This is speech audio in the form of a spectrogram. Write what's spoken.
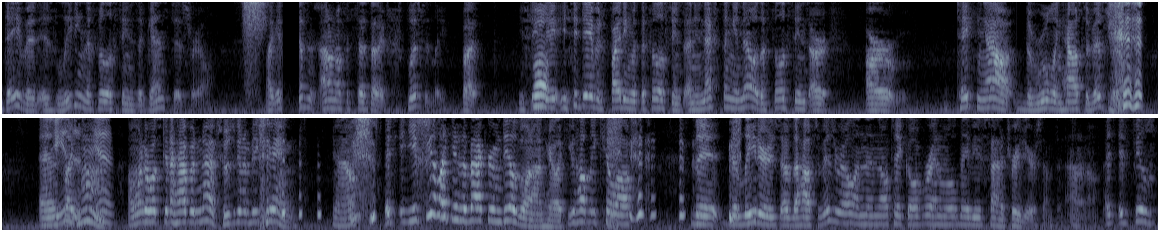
David is leading the Philistines against Israel. Like it doesn't. I don't know if it says that explicitly, but you see, Well- da- you see David fighting with the Philistines, and the next thing you know, the Philistines are are taking out the ruling house of Israel. And it's like, hmm, yeah. I wonder what's going to happen next. Who's going to be king? you know, it, it- you feel like there's a backroom deal going on here. Like you help me kill off the the leaders of the house of Israel, and then I'll take over, and we'll maybe sign a treaty or something. I don't know. It, it feels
